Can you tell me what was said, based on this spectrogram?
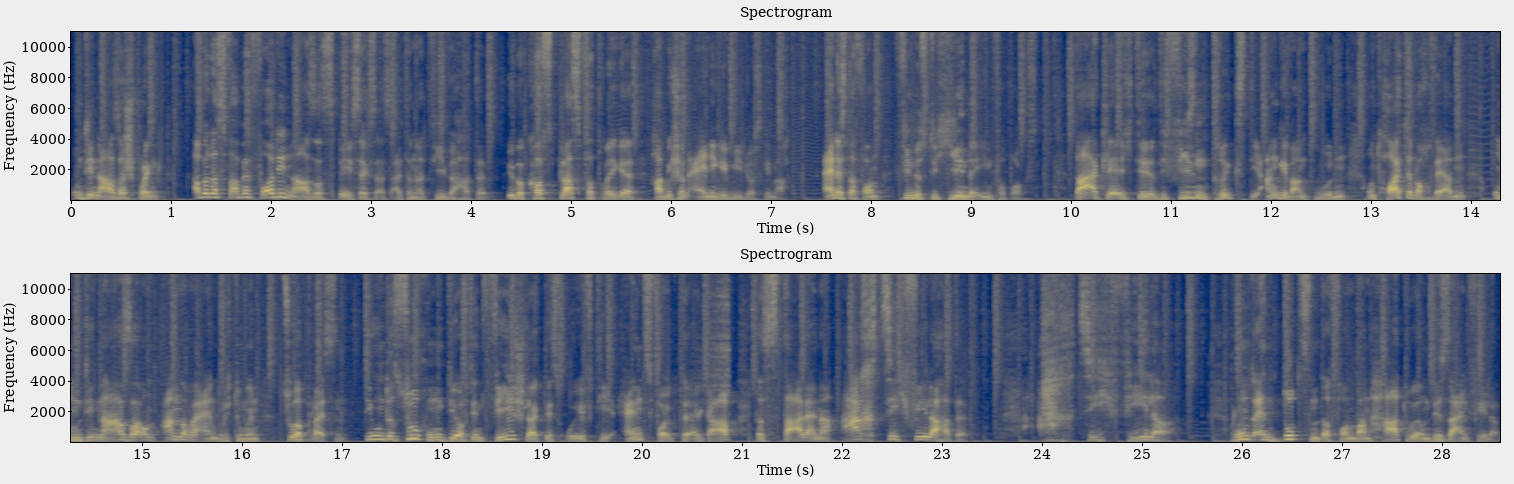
und die NASA springt. Aber das war bevor die NASA SpaceX als Alternative hatte. Über Cost-Plus Verträge habe ich schon einige Videos gemacht. Eines davon findest du hier in der Infobox. Da erkläre ich dir die fiesen Tricks, die angewandt wurden und heute noch werden, um die NASA und andere Einrichtungen zu erpressen. Die Untersuchung, die auf den Fehlschlag des OFT-1 folgte, ergab, dass Starliner 80 Fehler hatte. 80 Fehler! Rund ein Dutzend davon waren Hardware- und Designfehler.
